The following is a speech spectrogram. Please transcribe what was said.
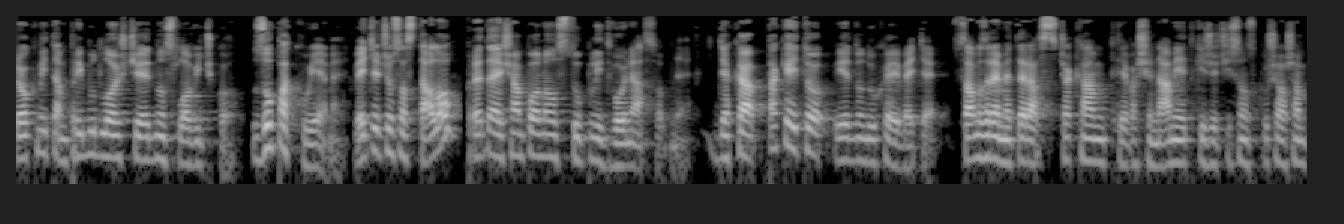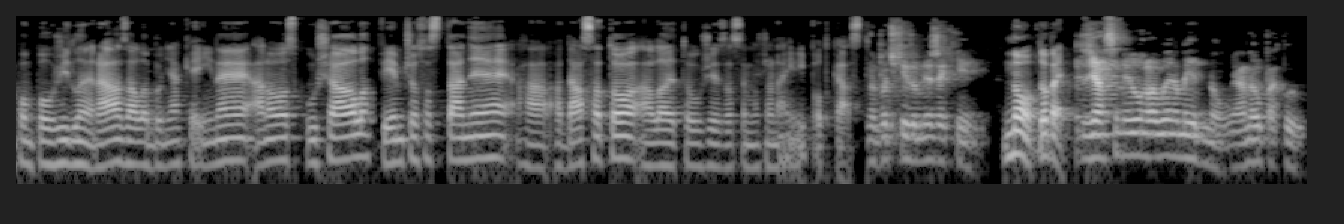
rokmi tam pribudlo ešte jedno slovičko. Zopakujeme. Viete, čo sa stalo? Predaj šampónov stúpli dvojnásobne. Ďaká takejto jednoduchej vete. Samozrejme teraz čakám tie vaše námietky, že či som skúšal šampón použiť len raz alebo nejaké iné. Áno, skúšal, viem čo sa stane a, a dá sa to, ale to už je zase možno na iný podcast. No počkej, to mi řekni. No, dobre. Protože já si mi jenom jednou, já neopakuju.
